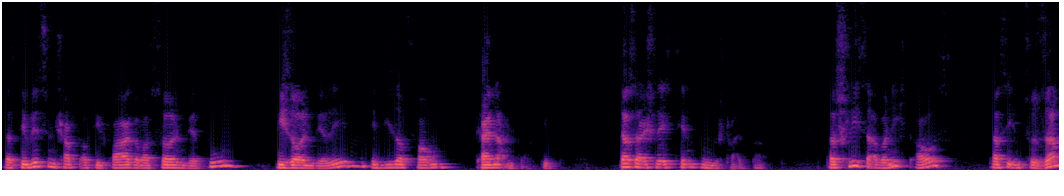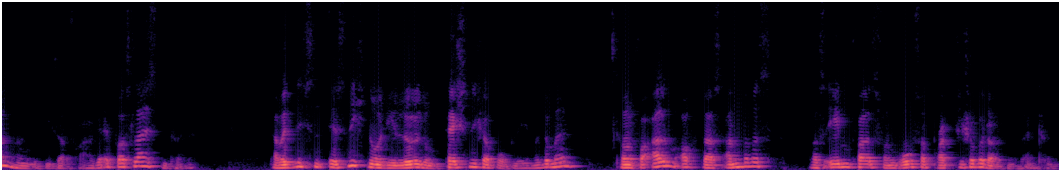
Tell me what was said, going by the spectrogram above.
dass die Wissenschaft auf die Frage, was sollen wir tun, wie sollen wir leben, in dieser Form keine Antwort gibt. Das sei schlechthin unbestreitbar. Das schließe aber nicht aus, dass sie im Zusammenhang mit dieser Frage etwas leisten könne. Damit ist nicht nur die Lösung technischer Probleme gemeint, sondern vor allem auch das anderes, was ebenfalls von großer praktischer Bedeutung sein kann.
